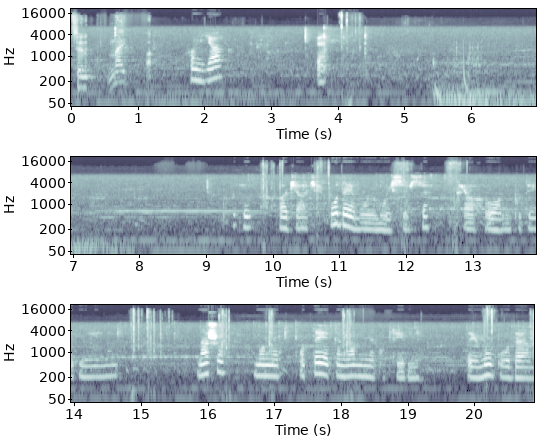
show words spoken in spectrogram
Це най... Хом'як. Бачать. Подаємо йому і все. Охорони потрібної нам. Наше воно оте, яке нам не потрібне. Та йому подаємо.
